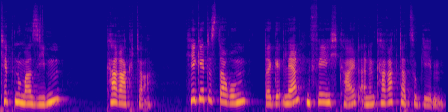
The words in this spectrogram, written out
Tipp Nummer 7. Charakter. Hier geht es darum, der gelernten Fähigkeit einen Charakter zu geben.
